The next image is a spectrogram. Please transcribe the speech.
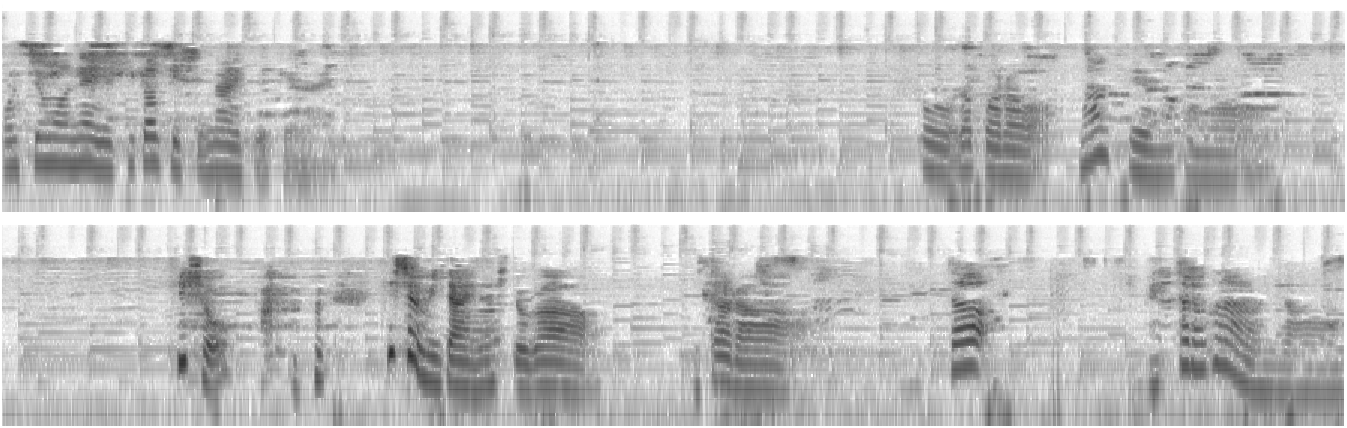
お家もね、雪かきしないといけない。そう、だから、なんていうのかな。秘書？秘書みたいな人がいたら、めっちゃ、めっちゃ楽なのにな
